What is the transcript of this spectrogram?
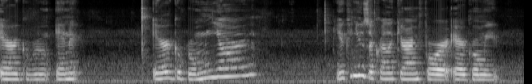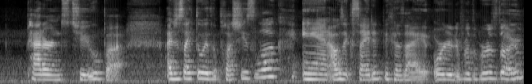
air groom in Airgurumi yarn. You can use acrylic yarn for Airgurumi patterns too, but I just like the way the plushies look and I was excited because I ordered it for the first time.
